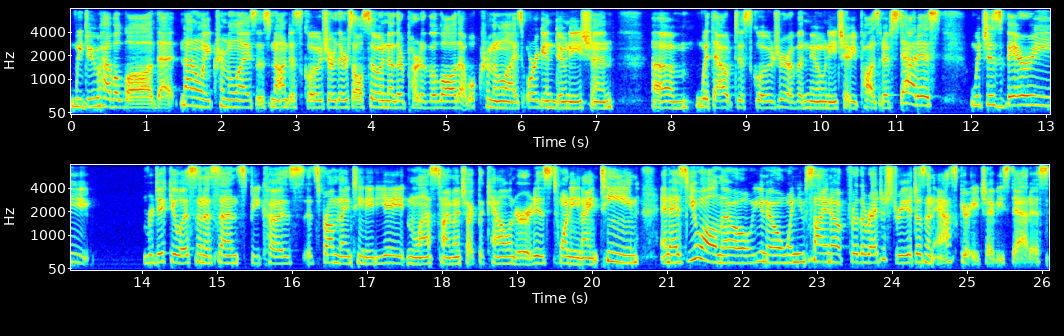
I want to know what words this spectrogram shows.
we do have a law that not only criminalizes non disclosure, there's also another part of the law that will criminalize organ donation um, without disclosure of a known HIV positive status, which is very ridiculous in a sense because it's from 1988 and last time I checked the calendar it is 2019 and as you all know you know when you sign up for the registry it doesn't ask your HIV status.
